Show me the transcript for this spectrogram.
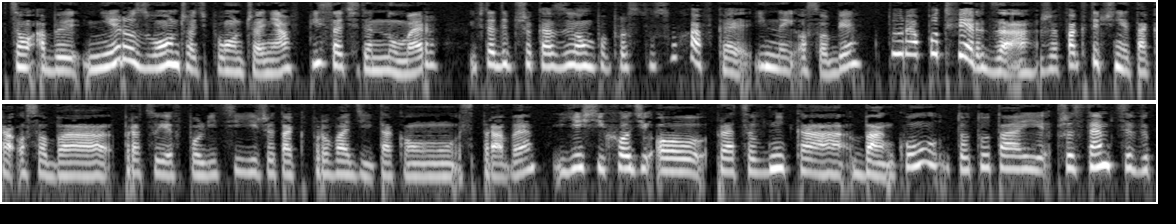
Chcą, aby nie rozłączać połączenia, wpisać ten numer i wtedy przekazują po prostu słuchawkę innej osobie, która potwierdza, że faktycznie taka osoba pracuje w policji i że tak prowadzi taką sprawę. Jeśli chodzi o pracownika banku, to tutaj przestępcy wykorzystują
